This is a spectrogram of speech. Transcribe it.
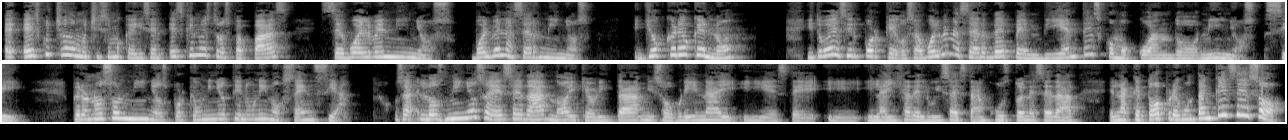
he, he escuchado muchísimo que dicen, es que nuestros papás se vuelven niños, vuelven a ser niños. Yo creo que no. Y te voy a decir por qué. O sea, vuelven a ser dependientes como cuando niños, sí, pero no son niños porque un niño tiene una inocencia. O sea, los niños a esa edad, ¿no? Y que ahorita mi sobrina y, este y, y, la hija de Luisa están justo en esa edad en la que todo preguntan, ¿qué es eso?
